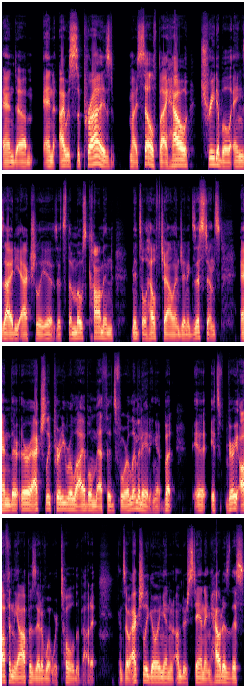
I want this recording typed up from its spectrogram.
and um, and I was surprised myself by how treatable anxiety actually is. It's the most common mental health challenge in existence, and there there are actually pretty reliable methods for eliminating it. But it, it's very often the opposite of what we're told about it. And so, actually going in and understanding how does this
